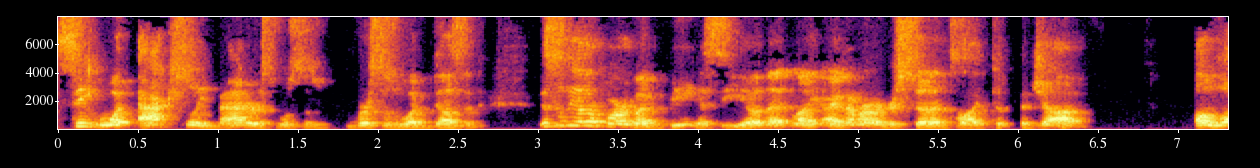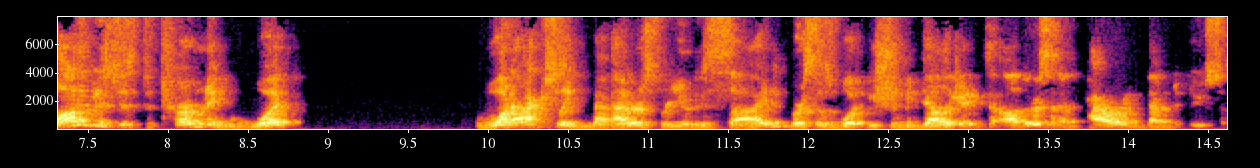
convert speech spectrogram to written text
seeing what actually matters versus, versus what doesn't. This is the other part about being a CEO that like I never understood until I took the job. A lot of it is just determining what what actually matters for you to decide versus what you should be delegating to others and empowering them to do so.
